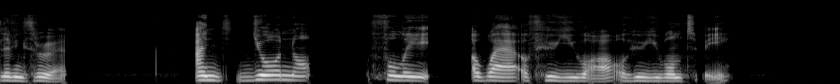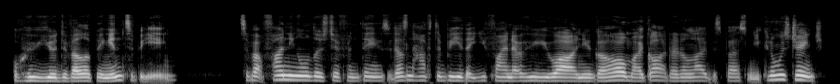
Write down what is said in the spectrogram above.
living through it, and you're not fully aware of who you are or who you want to be or who you're developing into being. It's about finding all those different things. It doesn't have to be that you find out who you are and you go, "Oh my god, I don't like this person." You can always change.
